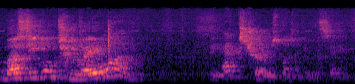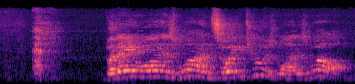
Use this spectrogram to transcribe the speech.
must equal 2A1. The x terms must be the same. But A1 is 1, so A2 is 1 as well.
